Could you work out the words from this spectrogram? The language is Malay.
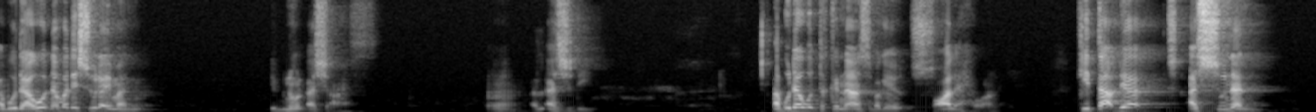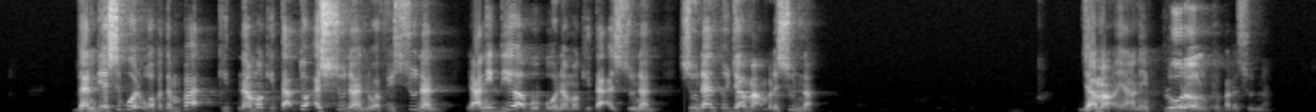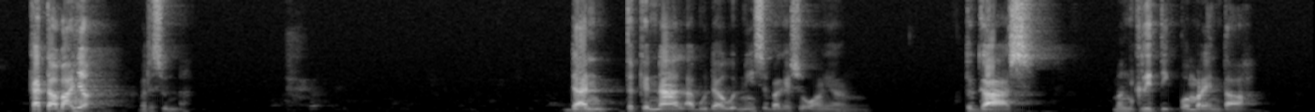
Abu Dawud nama dia Sulaiman Ibnu Al-Ash'as. Ha, Al-Ajdi. Abu Dawud terkenal sebagai soleh orang. Kitab dia As-Sunan. Dan dia sebut beberapa tempat nama kitab tu As-Sunan wa fi Sunan. Yang ni dia bubuh nama kitab As-Sunan. Sunan tu jamak pada sunnah. Jamak yang ni plural kepada sunnah. Kata banyak pada sunnah. Dan terkenal Abu Dawud ni sebagai seorang yang tegas, mengkritik pemerintah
